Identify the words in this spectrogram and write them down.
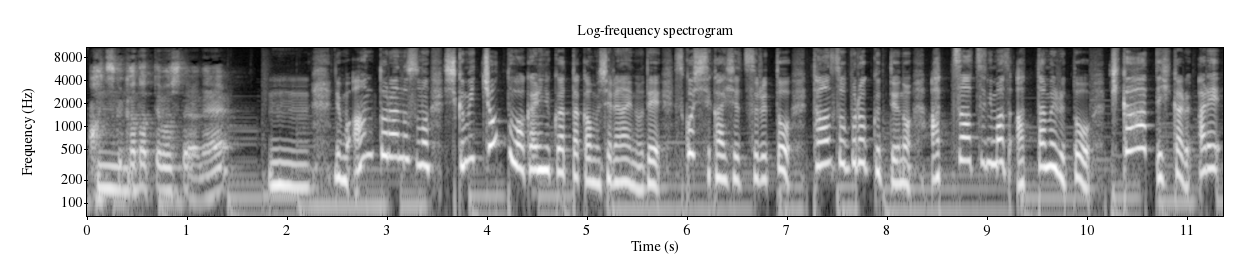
熱く語ってましたよね。うん、でもアントラのその仕組みちょっと分かりにくかったかもしれないので少し解説すると炭素ブロックっていうのを熱々にまず温めるとピカーって光る。あれ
